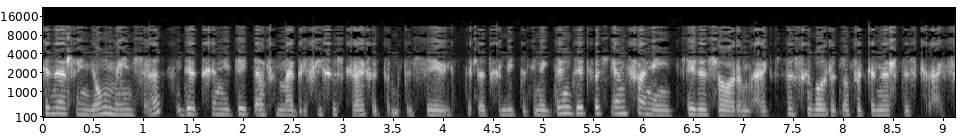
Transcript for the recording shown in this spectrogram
kinders en jong mense dit geniet het en vir my briefies geskryf het om te sê dit het geniet het. en ek dink dit was een van die redes waarom ek dis geword het om vir kinders te skryf.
